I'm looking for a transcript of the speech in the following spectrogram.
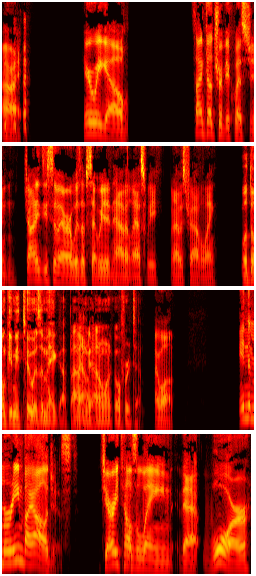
All right. Here we go. Seinfeld trivia question. Johnny D. Silvera was upset we didn't have it last week when I was traveling. Well, don't give me two as a makeup. I don't, No. I don't want to go for two. I won't. In The Marine Biologist, Jerry tells Elaine that war,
